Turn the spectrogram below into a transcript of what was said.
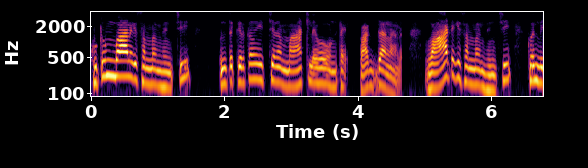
కుటుంబానికి సంబంధించి ఇంత క్రితం ఇచ్చిన మాటలేవో ఉంటాయి వాగ్దానాలు. వాటికి సంబంధించి కొన్ని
